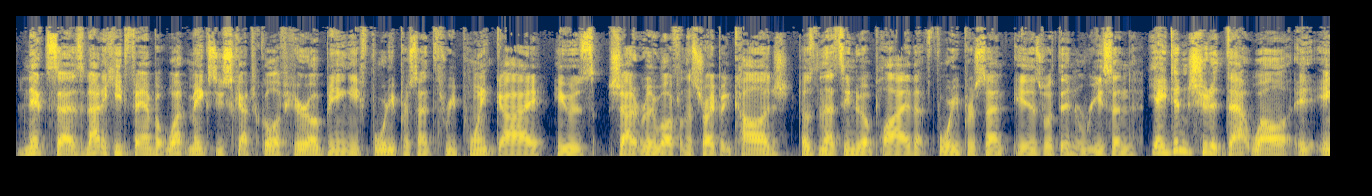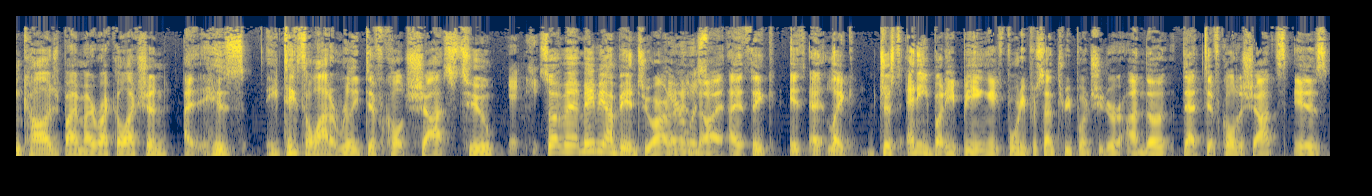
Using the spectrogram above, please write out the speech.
Nick says, not a Heat fan, but what makes you skeptical of Herro being a 40% three point guy? He was it really well from the stripe in college. Doesn't that seem to imply that 40% is within reason? Yeah, he didn't shoot it that well in college by my recollection. His he takes a lot of really difficult shots too. He- so maybe I'm being too hard on him was- though. I, I think it, it uh, like just anybody being a 40% three point shooter on those that difficult of shots is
